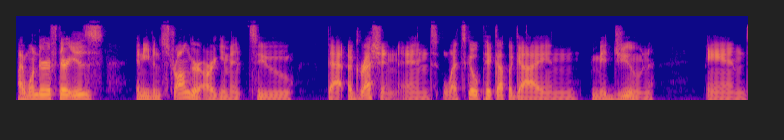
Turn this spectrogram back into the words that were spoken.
I wonder if there is an even stronger argument to that aggression and let's go pick up a guy in mid June and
